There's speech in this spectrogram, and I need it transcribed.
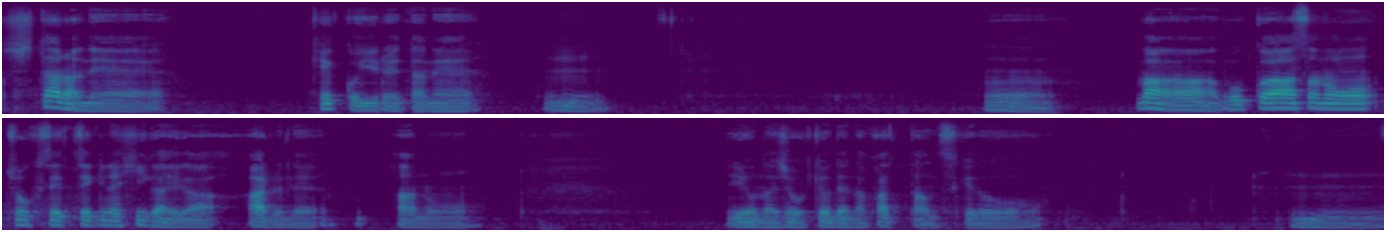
したらね、結構揺れたね。うん。うん。まあ、僕はその直接的な被害があるね、あの、ような状況でなかったんですけど、うん。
